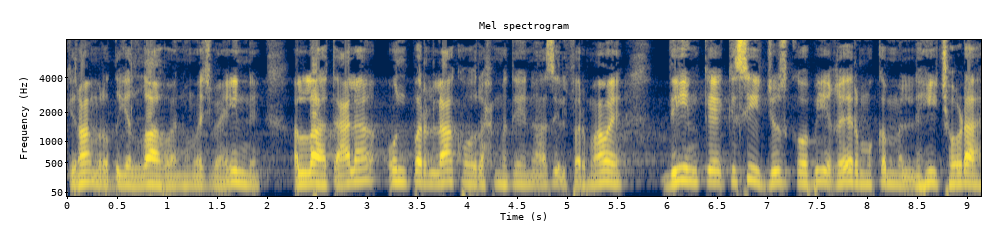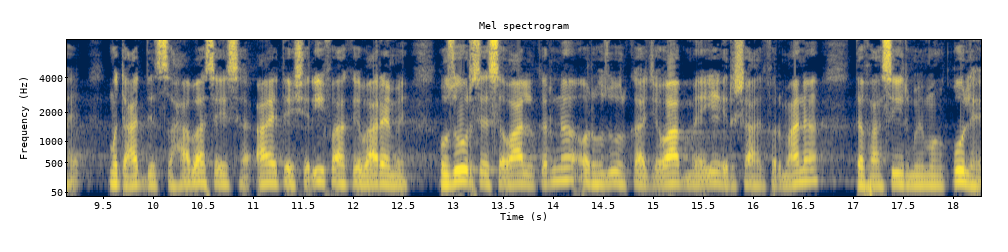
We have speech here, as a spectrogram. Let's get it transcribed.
کرام رضی اللہ عنہ مجمعین نے اللہ تعالیٰ ان پر لاکھوں رحمت نازل فرماوے دین کے کسی جز کو بھی غیر مکمل نہیں چھوڑا ہے۔ متعدد صحابہ سے اس آیت شریفہ کے بارے میں حضور سے سوال کرنا اور حضور کا جواب میں یہ ارشاد فرمانا تفاصیر میں منقول ہے۔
